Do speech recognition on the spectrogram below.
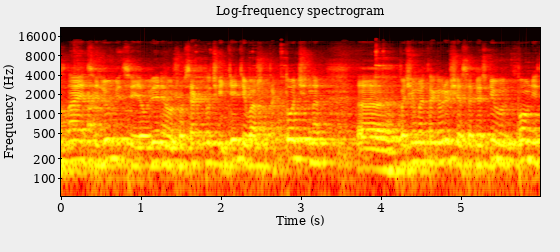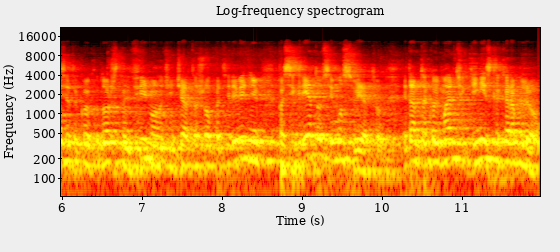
знаете, любите, я уверен, что, во всяком случае, дети ваши так точно. Э, почему я это говорю, сейчас объясню. Вы помните такой художественный фильм, он очень часто шел по телевидению, «По секрету всему свету». И там такой мальчик Дениска Кораблев.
